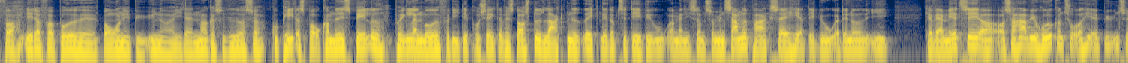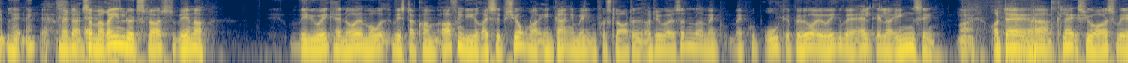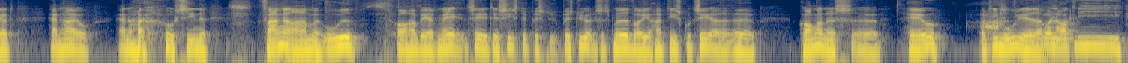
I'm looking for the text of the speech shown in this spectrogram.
for netop for både øh, borgerne i byen og i Danmark og så videre, så kunne Petersborg komme med i spillet på en eller anden måde, fordi det projekt er vist også blevet lagt ned, ikke netop til DBU, og man ligesom som en samlet park sagde her, DBU, er det noget, I kan være med til, og, og så har vi jo hovedkontoret her i byen simpelthen. Ikke? Ja, men altså Marienlødt Slots venner ville jo ikke have noget imod, hvis der kom offentlige receptioner en gang imellem på slottet, og det var sådan noget, man, man kunne bruge. Det behøver jo ikke være alt eller ingenting. Nej. Og der har Klaas jo også været, han har jo, han har jo sine fangeramme ude og har været med til det sidste bestyrelsesmøde, hvor jeg har diskuteret øh, kongernes øh, have og de muligheder. Det var nok lige...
